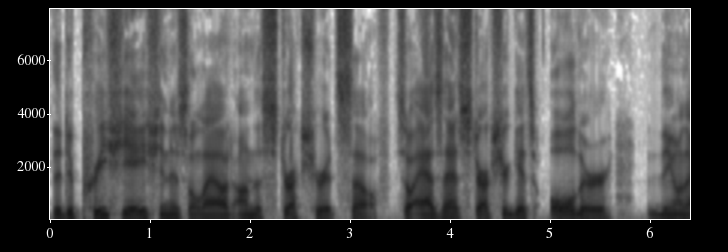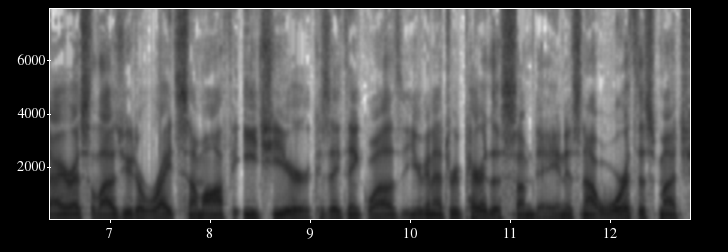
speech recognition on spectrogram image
The depreciation is allowed on the structure itself. So as that structure gets older, you know, the IRS allows you to write some off each year because they think, well, you're going to have to repair this someday, and it's not worth as much.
